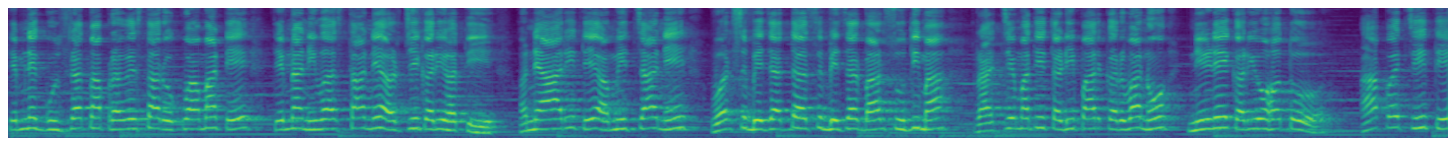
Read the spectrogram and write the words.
તેમને ગુજરાતમાં પ્રવેશતા રોકવા માટે તેમના નિવાસસ્થાને અરજી કરી હતી અને આ રીતે અમિત શાહને વર્ષ બે હજાર દસ, બે હજાર બાર સુધીમાં રાજ્યમાંથી તડીપાર કરવાનો નિર્ણય કર્યો હતો. આ પછી તે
